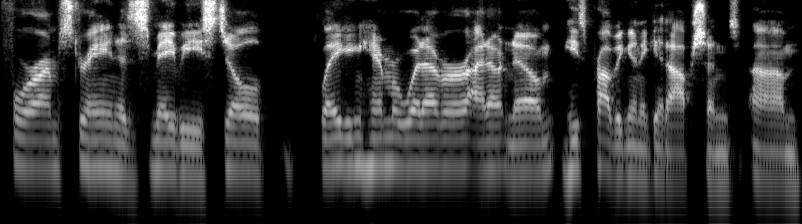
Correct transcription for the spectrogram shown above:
forearm strain is maybe still plaguing him or whatever. I don't know. He's probably going to get optioned. Um,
